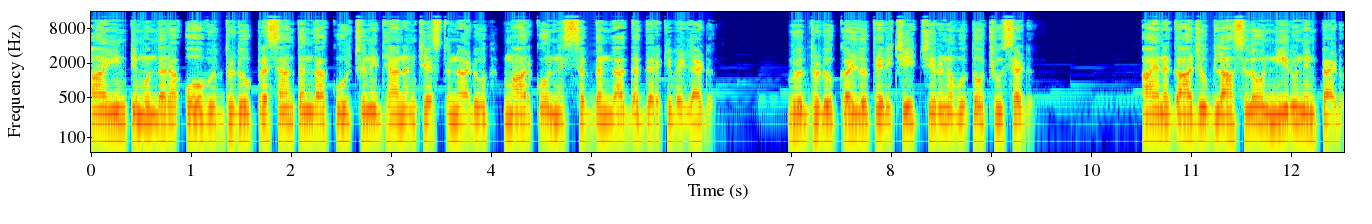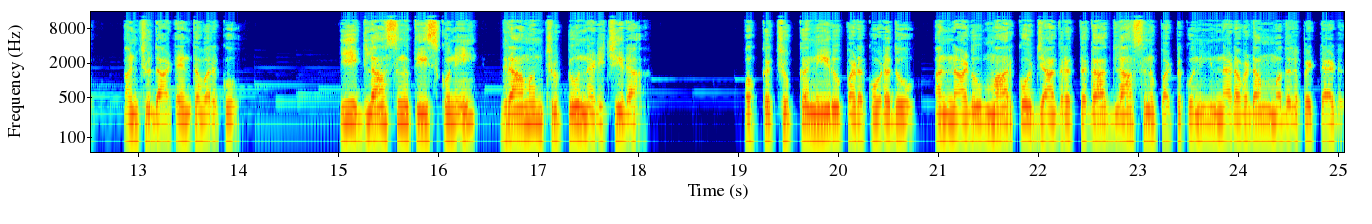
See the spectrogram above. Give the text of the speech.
ఆ ఇంటి ముందర ఓ వృద్ధుడు ప్రశాంతంగా కూర్చుని ధ్యానం చేస్తున్నాడు. మార్కో నిశ్శబ్దంగా దగ్గరికి వెళ్ళాడు. వృద్ధుడు కళ్ళు తెరిచి చిరునవ్వుతో చూశాడు. ఆయన గాజు గ్లాసులో నీరు నింపాడు. అంచు దాటేంతవరకు ఈ గ్లాసును తీసుకుని గ్రామం చుట్టూ నడిచిరా. ఒక్క చుక్క నీరు పడకూడదు అన్నాడు మార్కో జాగ్రత్తగా గ్లాసును పట్టుకుని నడవడం మొదలుపెట్టాడు.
